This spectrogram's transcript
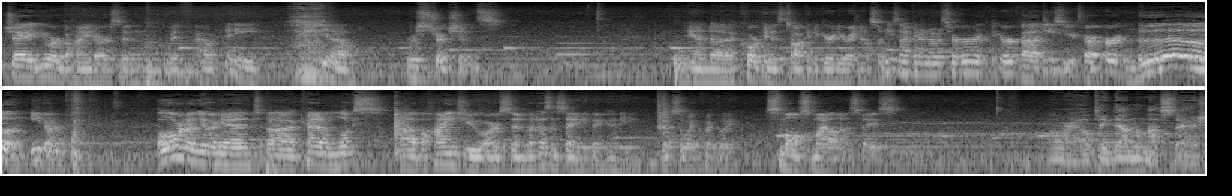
Shay, you are behind Arson without any, you know, restrictions. And uh, Corkin is talking to Gertie right now, so he's not going to notice her er, er, uh, easier, or, er, either. Aloran, on the other hand, uh, kind of looks uh, behind you, Arson, but doesn't say anything, and he looks away quickly. Small smile on his face. All right, I'll take down the mustache.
